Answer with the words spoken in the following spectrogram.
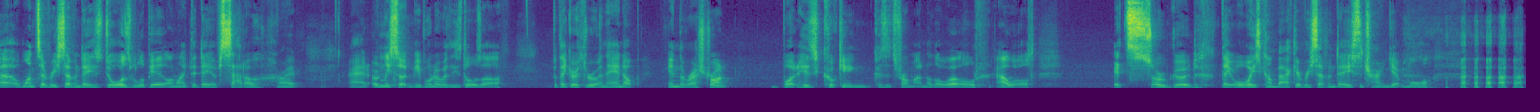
uh, once every seven days doors will appear on like the day of Saturn, right? And only certain people know where these doors are. But they go through and they end up in the restaurant. But his cooking, because it's from another world, our world, it's so good. They always come back every seven days to try and get more.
